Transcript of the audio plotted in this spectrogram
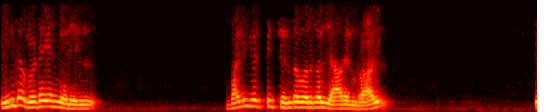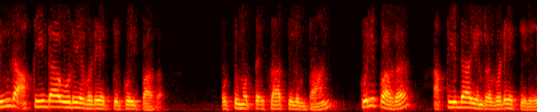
இந்த விடயங்களில் வழிகட்டு சென்றவர்கள் யாரென்றால் இந்த அகீதாவுடைய விடயத்தில் குறிப்பாக ஒட்டுமொத்த இஸ்லாத்திலும் தான் குறிப்பாக அகீதா என்ற விடயத்திலே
